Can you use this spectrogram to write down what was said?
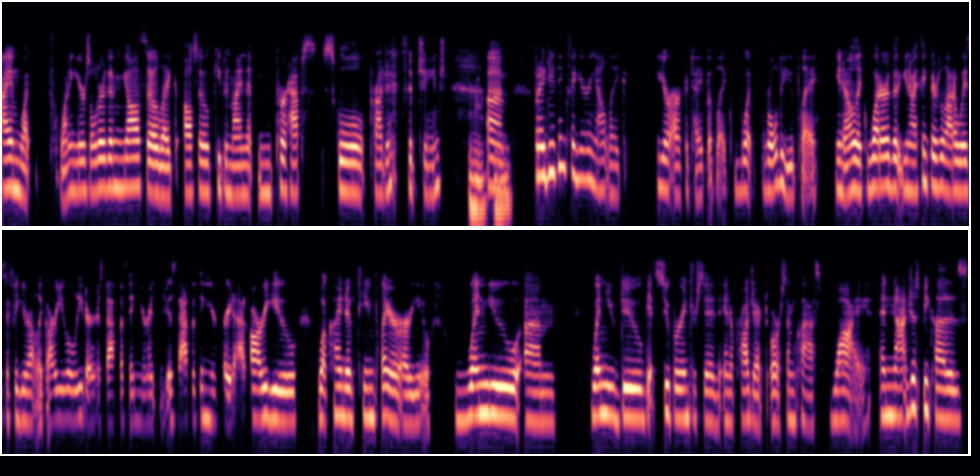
I am what 20 years older than y'all, so like also keep in mind that mm, perhaps school projects have changed. Mhm, Um, mhm, but I do think figuring out like your archetype of like what role do you play? You know, like what are the, you know, I think there's a lot of ways to figure out like, are you a leader? Is that the thing you're in? Is that the thing you're great at? Are you, what kind of team player are you? When you, um, when you do get super interested in a project or some class, why? And not just because,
